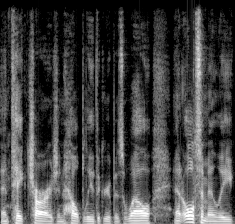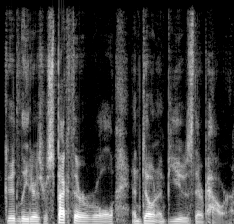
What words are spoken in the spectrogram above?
and take charge and help lead the group as well. And ultimately, good leaders respect their role and don't abuse their power.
